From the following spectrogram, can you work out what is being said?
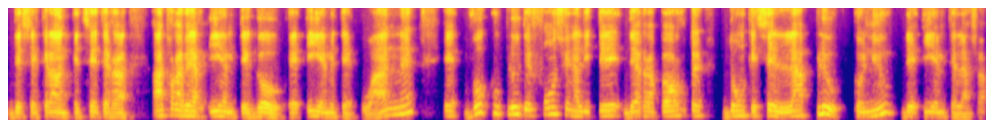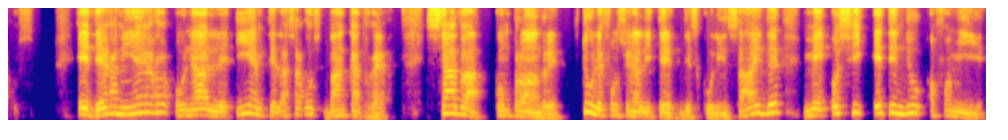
des écrans, etc. à travers IMT Go et IMT One et beaucoup plus de fonctionnalités des rapports. Donc, c'est la plus connue de IMT Lazarus. Et dernière, on a le IMT Lazarus 24 heures. Ça va comprendre toutes les fonctionnalités de School Inside, mais aussi étendu aux familles,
